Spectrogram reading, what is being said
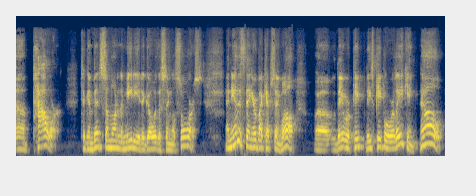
uh, power to convince someone in the media to go with a single source? And the other thing, everybody kept saying, "Well, uh, they were people; these people were leaking." No,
